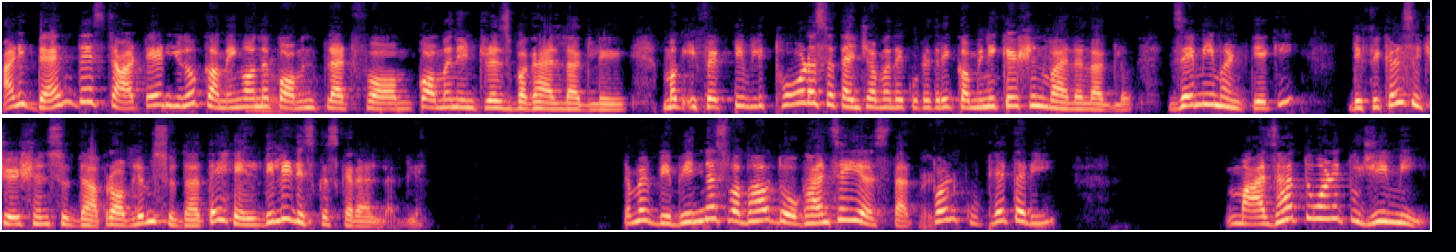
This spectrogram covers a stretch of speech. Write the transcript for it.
आणि then they started you know coming on a common platform common interest बघायला लागले. मग इफेक्टिव्हली थोडंसं त्यांच्यामध्ये कुठेतरी कम्युनिकेशन व्हायला लागलं. जे मी म्हणते की डिफिकल्ट सिच्युएशन सुद्धा प्रॉब्लेम सुद्धा ते हेल्दीली डिस्कस करायला लागले. त्यामुळे विभिन्न स्वभाव दोघांचेही असतात. पण कुठेतरी माझा तू आणि तुझी मी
